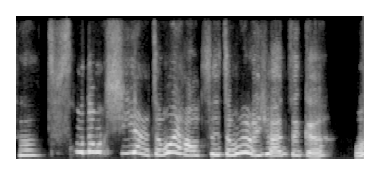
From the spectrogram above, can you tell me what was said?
说：“这什么东西呀、啊？怎么会好吃？怎么会有人喜欢这个？”我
